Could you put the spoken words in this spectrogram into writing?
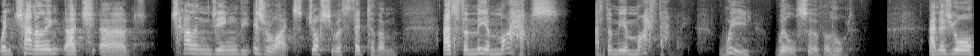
When channeling, uh, ch- uh, challenging the Israelites, Joshua said to them, As for me and my house, as for me and my family, we will serve the Lord. And as you're,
